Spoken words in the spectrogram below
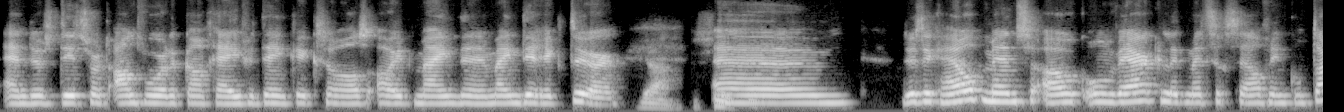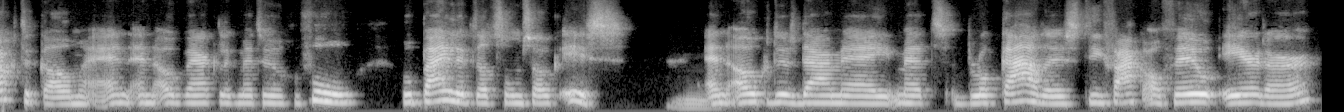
En dus dit soort antwoorden kan geven, denk ik, zoals ooit mijn, mijn directeur. Ja, um, dus ik help mensen ook om werkelijk met zichzelf in contact te komen. En, en ook werkelijk met hun gevoel, hoe pijnlijk dat soms ook is. Hmm. En ook dus daarmee met blokkades die vaak al veel eerder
